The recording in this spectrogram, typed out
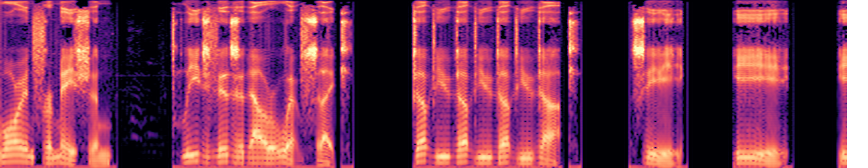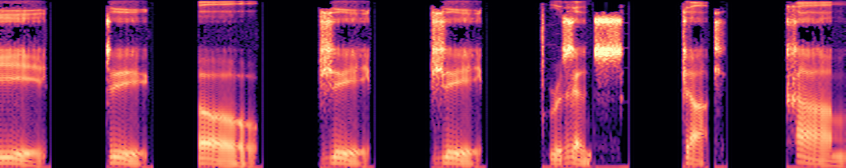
more information, please visit our website www.ceedogpresents.com.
